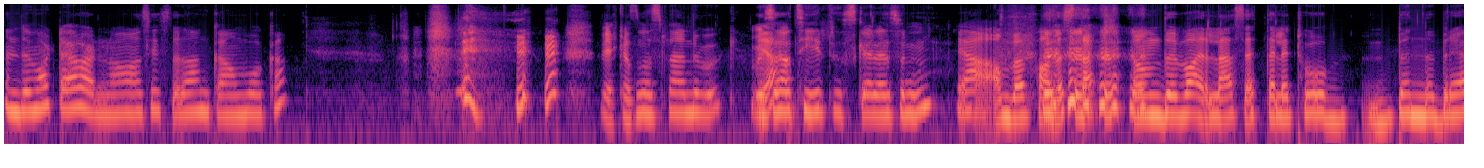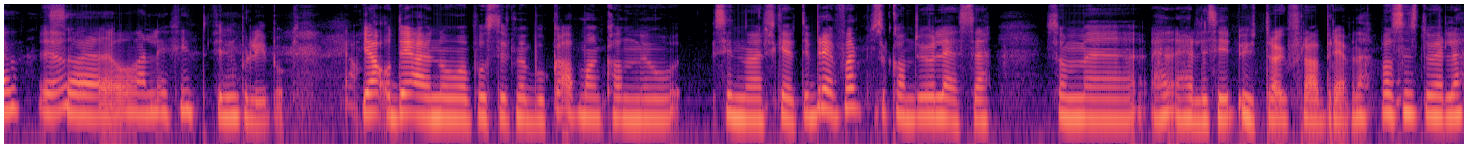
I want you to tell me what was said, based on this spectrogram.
Men du Marte, har du noen siste tanker om boka? Virker som en spennende bok. Hvis Ja. jeg har tid, skal jeg lese den. Ja, anbefales sterkt. Om du bare leser ett eller to bønnebrev, Ja. så er det jo veldig fint. Finn den på lydbok. Ja, og det er jo noe positivt med boka, at man kan jo, siden den er skrevet i brevform, så kan du jo lese, som eh, Helle sier, utdrag fra brevene. Hva syns du, Helle?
